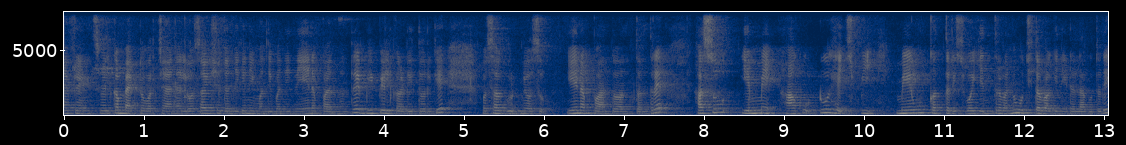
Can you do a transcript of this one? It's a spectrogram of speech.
Hi friends welcome back to our channel ಹೊಸ ವಿಷಯದೊಂದಿಗೆ ನಿಮ್ಮೊಂದಿಗೆ ಬಂದಿದ್ದೀನಿ. ಏನಪ್ಪ ಅಂತಂದರೆ ಬಿ ಪಿ ಎಲ್ ಕಾರ್ಡ್ ಇದ್ದವರಿಗೆ ಹೊಸ ಗುಡ್ ನ್ಯೂಸು ಏನಪ್ಪ ಅಂದು ಅಂತಂದರೆ ಹಸು, ಎಮ್ಮೆ ಹಾಗೂ ಟು ಹೆಚ್ ಪಿ ಮೇವು ಕತ್ತರಿಸುವ ಯಂತ್ರವನ್ನು ಉಚಿತವಾಗಿ ನೀಡಲಾಗುತ್ತದೆ.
